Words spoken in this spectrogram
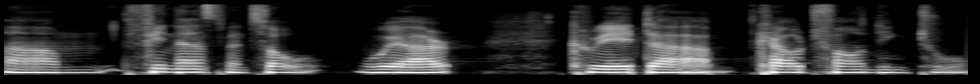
um, financement so we are create a crowdfunding to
